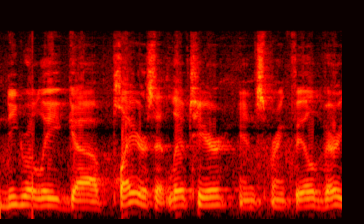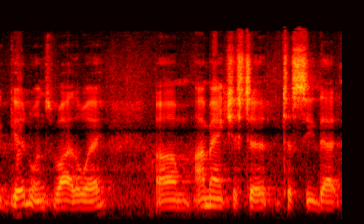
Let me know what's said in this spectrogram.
Negro League uh, players that lived here in Springfield. Very good ones, by the way um, I'm anxious to, to see that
